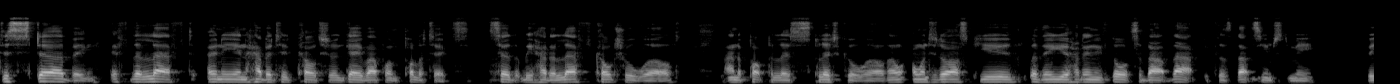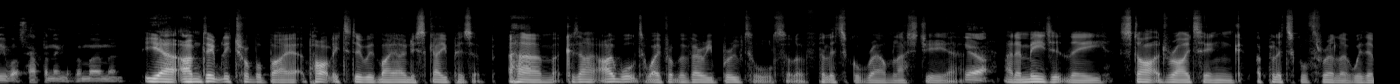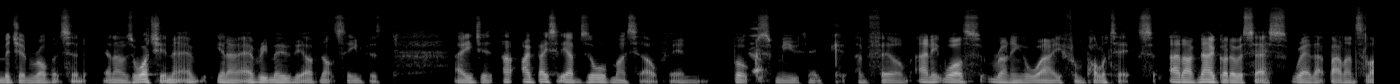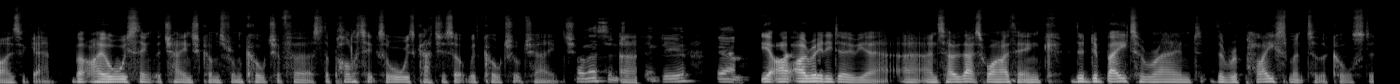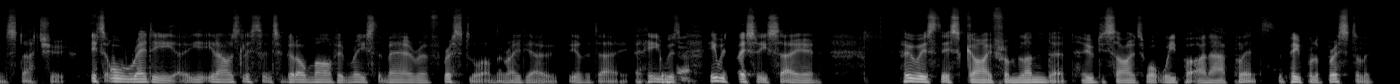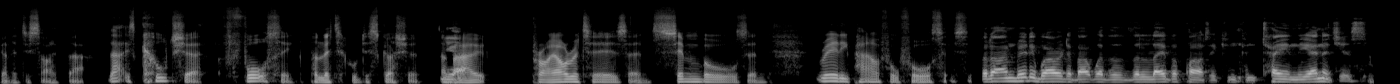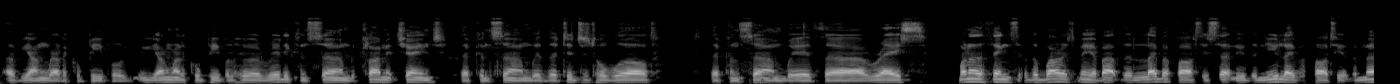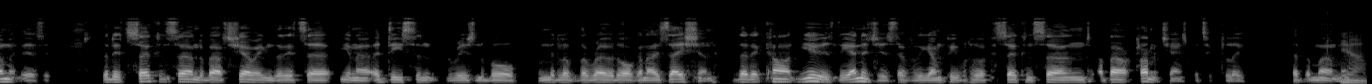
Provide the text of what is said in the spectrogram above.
disturbing if the left only inhabited culture and gave up on politics, so that we had a left cultural world and a populist political world. I, wanted to ask you whether you had any thoughts about that, because that seems to me be what's happening at the moment. Yeah, I'm deeply troubled by it, partly to do with my own escapism. Because um, I, I, walked away from a very brutal sort of political realm last year, yeah, and immediately started writing a political thriller with Imogen Robertson. And I was watching, you know, every movie I've not seen for ages. I, I basically absorbed myself in books, yeah. music, and film, and it was running away from politics. And I've now got to assess where that balance lies again. But I always think the change comes from culture first. The politics always catches up with cultural change. Oh, that's uh, interesting. Uh, Do you? Yeah. Yeah, I, I really do. Yeah. Uh, and so that's why I think the debate around the replacement to the Colston statue it's already uh, you know i was listening to good old marvin rees the mayor of bristol on the radio the other day and he was yeah. he was basically saying who is this guy from London who decides what we put on our plinth? The people of Bristol are going to decide that. That is culture forcing political discussion yeah. about priorities and symbols and really powerful forces. But I'm really worried about whether the Labour Party can contain the energies of young radical people, young radical people who are really concerned with climate change, they're concerned with the digital world, they're concerned with uh, race, one of the things that worries me about the Labour Party, certainly the new Labour Party at the moment, is that it's so concerned about showing that it's a you know a decent, reasonable, middle of the road organisation that it can't use the energies of the young people who are so concerned about climate change, particularly at the moment. Yeah.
